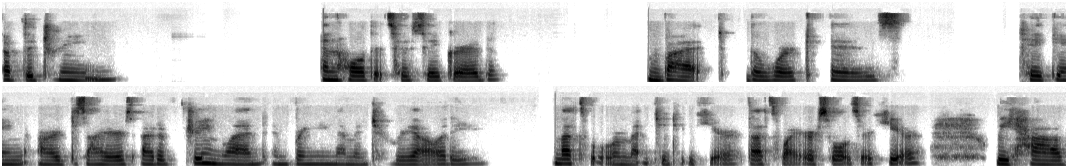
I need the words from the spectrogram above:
of the dream and hold it so sacred. But the work is taking our desires out of dreamland and bringing them into reality. And that's what we're meant to do here. That's why our souls are here. We have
